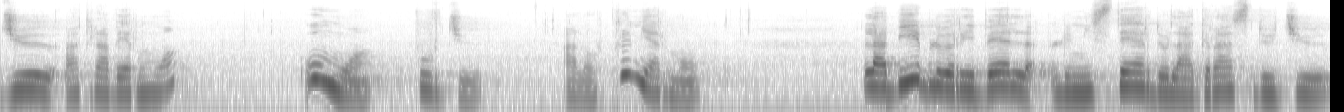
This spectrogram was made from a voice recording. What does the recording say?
Dieu à travers moi ou moi pour Dieu? Alors, premièrement, la Bible révèle le mystère de la grâce de Dieu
